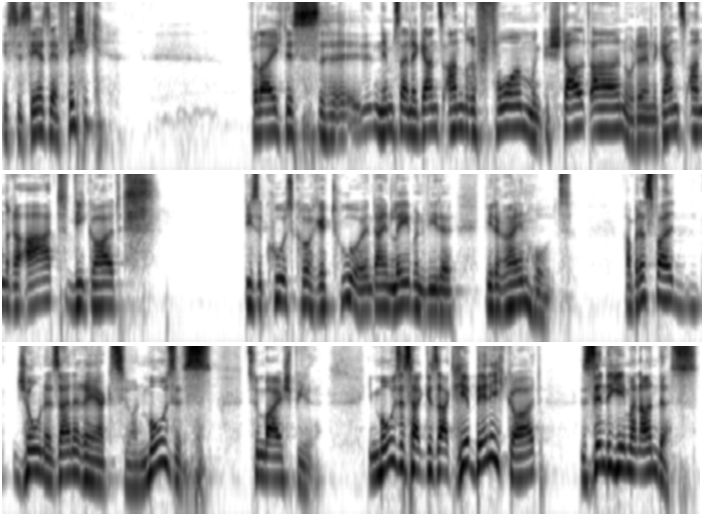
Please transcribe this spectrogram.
ist es sehr, sehr fischig. Vielleicht ist, äh, nimmt es eine ganz andere Form und Gestalt an oder eine ganz andere Art, wie Gott diese Kurskorrektur in dein Leben wieder, wieder reinholt. Aber das war Jonah, seine Reaktion. Moses zum Beispiel. Moses hat gesagt, hier bin ich Gott, sende jemand anders.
